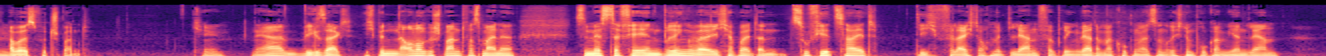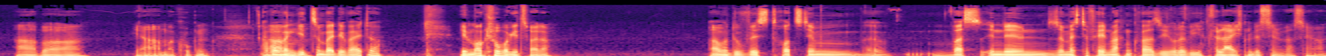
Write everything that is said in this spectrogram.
Mhm. Aber es wird spannend. Okay. Ja, wie gesagt, ich bin auch noch gespannt, was meine Semesterferien bringen, weil ich habe halt dann zu viel Zeit, die ich vielleicht auch mit Lernen verbringen werde. Mal gucken, also in Richtung Programmieren lernen. Aber ja, mal gucken. Aber Ähm, wann geht's denn bei dir weiter? Im Oktober geht's weiter. Aber du willst trotzdem äh, was in den Semesterferien machen quasi, oder wie? Vielleicht ein bisschen was, ja.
